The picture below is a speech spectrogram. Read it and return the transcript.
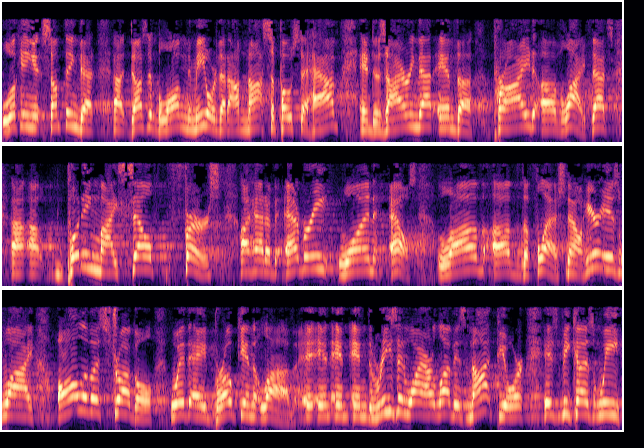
looking at something that uh, doesn't belong to me or that I'm not supposed to have and desiring that, and the pride of life. That's uh, putting myself first ahead of everyone else. Love of the flesh. Now, here is why all of us struggle with a broken love. And, and, and the reason why our love is not pure is because we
